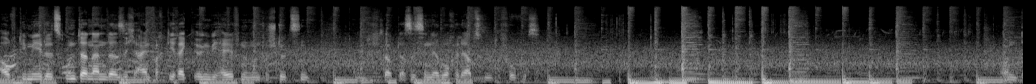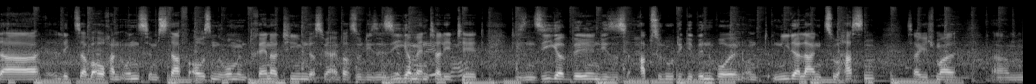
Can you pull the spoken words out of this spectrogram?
Auch die Mädels untereinander sich einfach direkt irgendwie helfen und unterstützen. Und ich glaube, das ist in der Woche der absolute Fokus. Da liegt es aber auch an uns im Staff außenrum, im Trainerteam, dass wir einfach so diese Siegermentalität, diesen Siegerwillen, dieses absolute Gewinnwollen und Niederlagen zu hassen, sage ich mal, ähm,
